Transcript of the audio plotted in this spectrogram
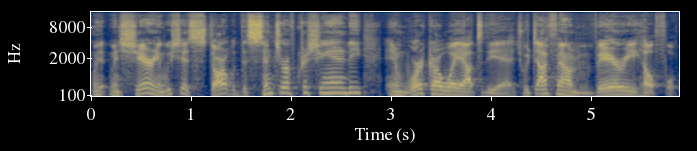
when, when sharing, we should start with the center of Christianity and work our way out to the edge, which I found very helpful.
